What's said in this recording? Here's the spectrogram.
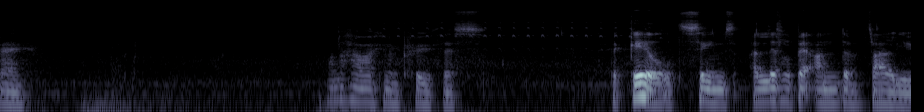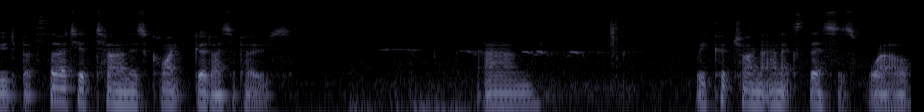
Okay. I wonder how I can improve this. The guild seems a little bit undervalued, but 30 a turn is quite good, I suppose. Um, we could try and annex this as well.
